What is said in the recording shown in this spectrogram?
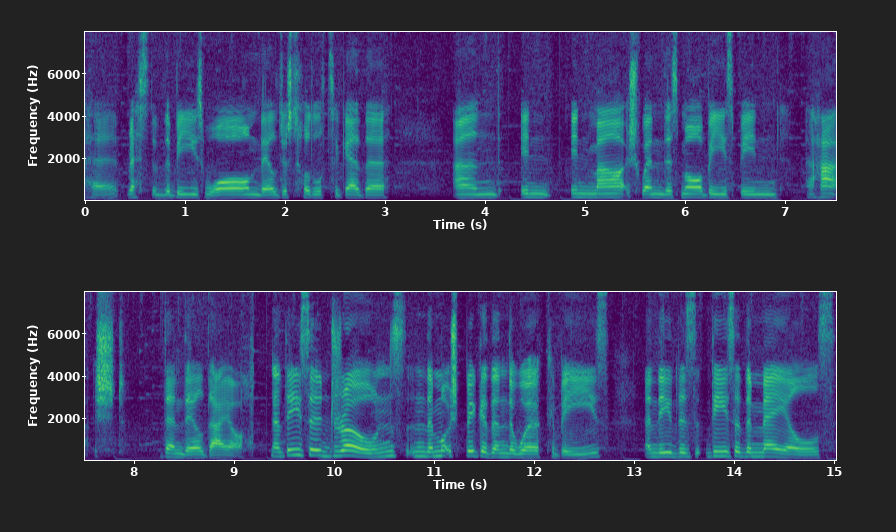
uh, rest of the bees warm. They'll just huddle together. And in, in March, when there's more bees being hatched, then they'll die off. Now these are drones and they're much bigger than the worker bees and these, are the males.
